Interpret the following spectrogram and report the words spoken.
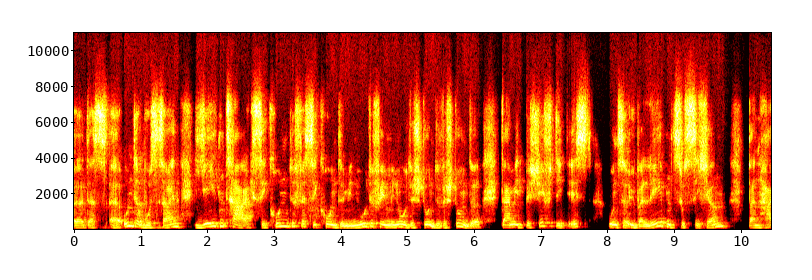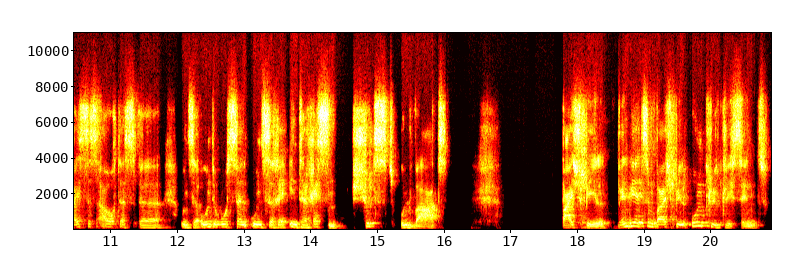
äh, das äh, Unterbewusstsein jeden Tag, Sekunde für Sekunde, Minute für Minute, Stunde für Stunde damit beschäftigt ist, unser Überleben zu sichern, dann heißt es auch, dass äh, unser Unterbewusstsein unsere Interessen schützt und wahrt. Beispiel, wenn wir zum Beispiel unglücklich sind,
